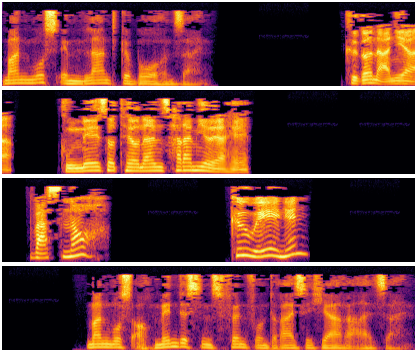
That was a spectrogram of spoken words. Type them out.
Man muss im Land geboren sein. 그건 아니야. 국내에서 태어난 사람이어야 해. Was noch? 그 외에는 Man muss auch mindestens 35 Jahre alt sein.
